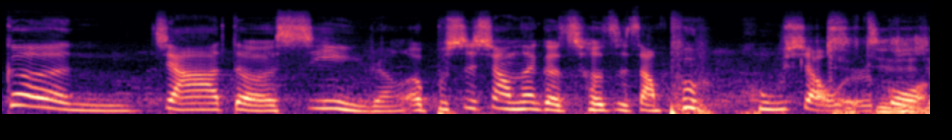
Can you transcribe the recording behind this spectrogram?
更加的吸引人，而不是像那个车子这样噗呼啸而过。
